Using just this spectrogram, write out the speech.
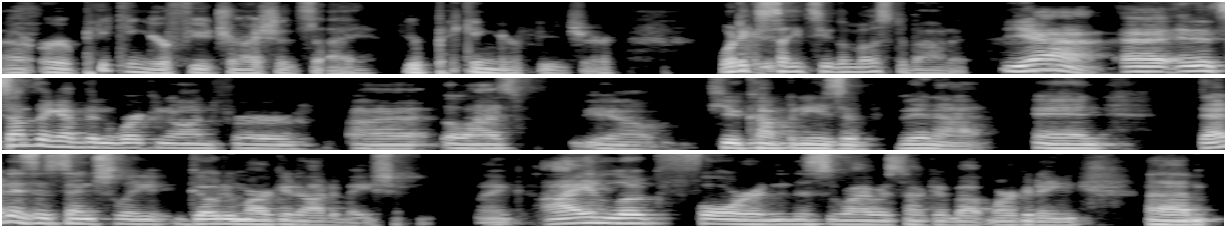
uh, or picking your future i should say you're picking your future what excites you the most about it yeah uh, and it's something i've been working on for uh, the last you know few companies have been at and that is essentially go to market automation like i look forward and this is why i was talking about marketing um,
